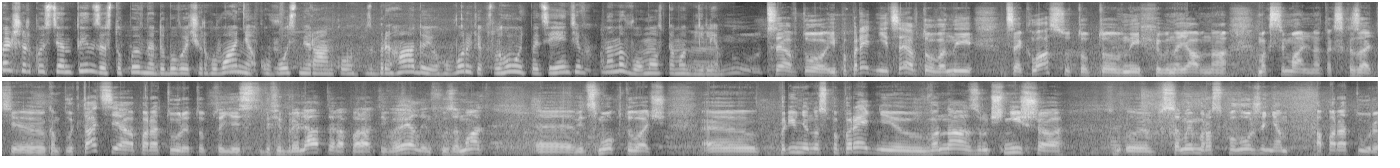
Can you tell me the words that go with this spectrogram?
Фельдшер Костянтин заступив на добове чергування о 8 ранку. З бригадою, говорить, обслуговують пацієнтів на новому автомобілі. Ну, це авто і попередні, і це авто, вони це класу, тобто в них наявна максимальна, так сказати, е, комплектація апаратури, тобто є дефібрилятор, апарат ІВЛ, інфузомат, е, відсмоктувач. Е, Порівняно з попередньою, вона зручніша е, самим розположенням апаратури.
